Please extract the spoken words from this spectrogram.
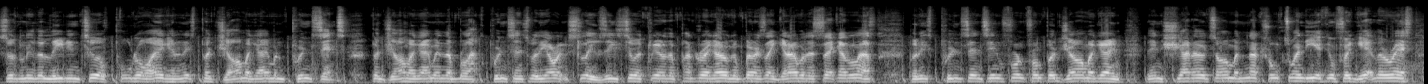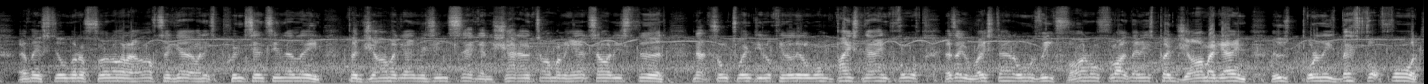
suddenly the leading two have pulled away again, and it's Pajama Game and Princess. Pajama Game in the black, Princess with the orange sleeves. These two are clear of the Padraig Hogan pair as they get over the second last, but it's Princess in front from Pajama Game, then Shadow Time and Natural 20. You can forget the rest, and they've still got a furlong and a half to go, and it's Princess in the lead. Pajama Game is in second. Shadow Time on the outside is third. Natural 20 looking a little one pace now in fourth as they race down towards the final flight. Then it's Pajama Game who's putting his best foot forward.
